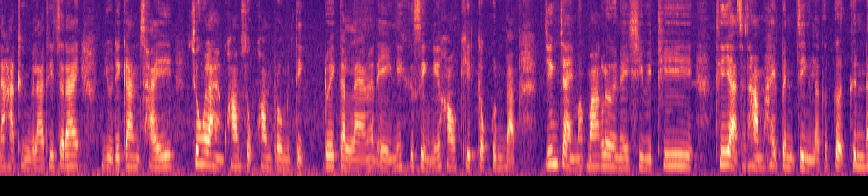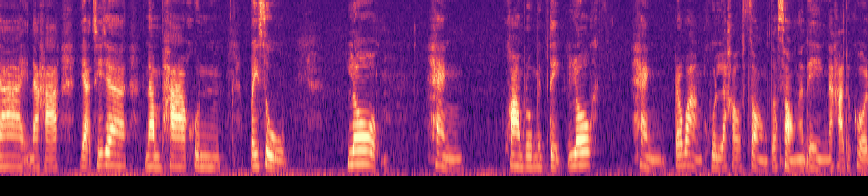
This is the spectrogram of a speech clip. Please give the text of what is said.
นะคะ ถึงเวลาที่จะได้อยู่ด้วยกันใช้ช่วงเวลาแห่งความสุขความโรแมนติกด้วยกันแล้วนั่นเองนี่คือสิ่งที่เขาคิดกับคุณแบบยิ่งใหญ่มากๆเลยในชีวิตที่ที่อยากจะทำให้เป็นจริงแล้วก็เกิดขึ้นได้นะคะ อยากที่จะนำพาคุณไปสู่ โลก แห่งความโรแมนติก โลกแห่งระหว่างคุณและเขาสองต่อสองนั่นเองนะคะทุกคน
